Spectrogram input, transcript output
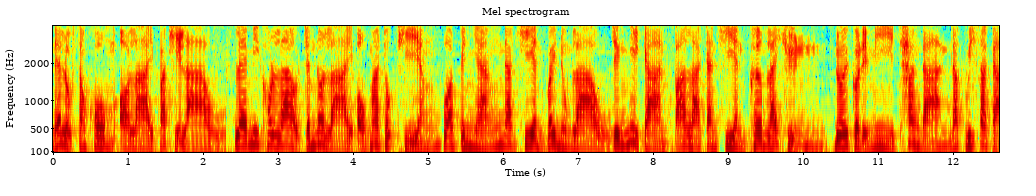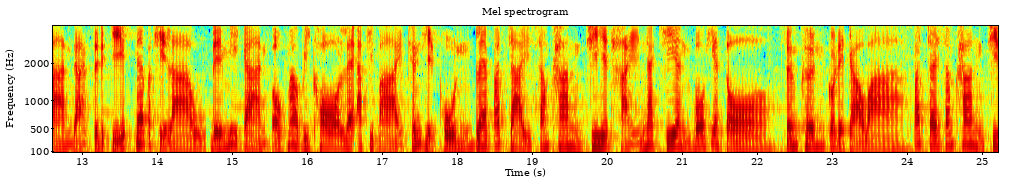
ในโลกสังคมออนไลน์ประเทศลาว และมีคนเล่าจำนวนหลายออกมาทกเถียง ว่าเป็นยังนักเขียนวัยหนุ่มลาวจึงมีการป้าลาการเขียนเพิ่มหลายขึ้น โดยก็ได้มีทางด่านนักวิชาการด่านเศรษฐกิจในประเทศลาวได้มีการออกมาวิเคราะห์และอธิบายถึงเหตุผลและปัจจัยสำคัญที่เฮ็ดให้นักเขียนโบเขียนต่อซึ่งเพิ่นก็ได้กล่าวว่า ปัจจัยสำคัญที่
